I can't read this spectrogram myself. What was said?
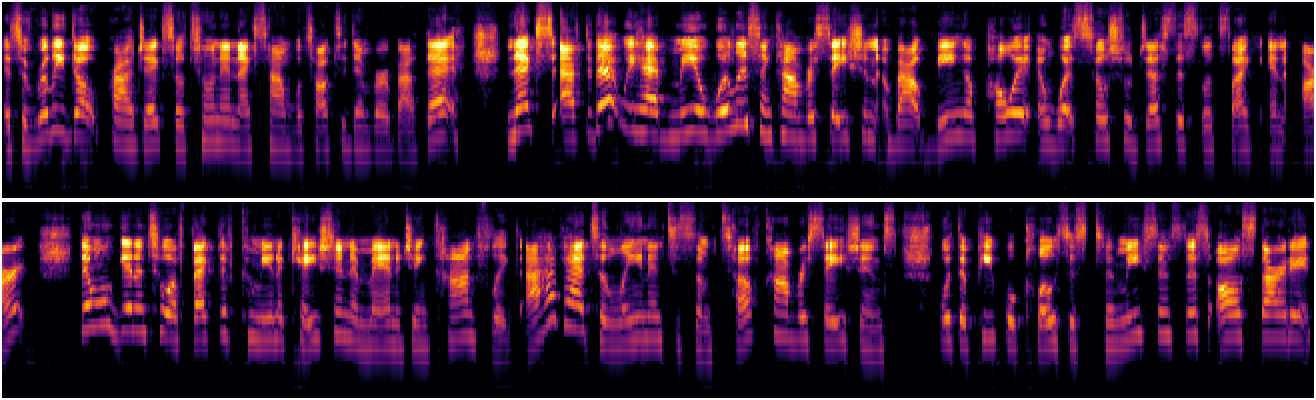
It's a really dope project. So tune in next time. We'll talk to Denver about that. Next, after that, we have Mia Willis in conversation about being a poet and what social justice looks like in art. Then we'll get into effective communication and managing conflict. I have had to lean into some tough conversations with the people closest to me since this all started,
